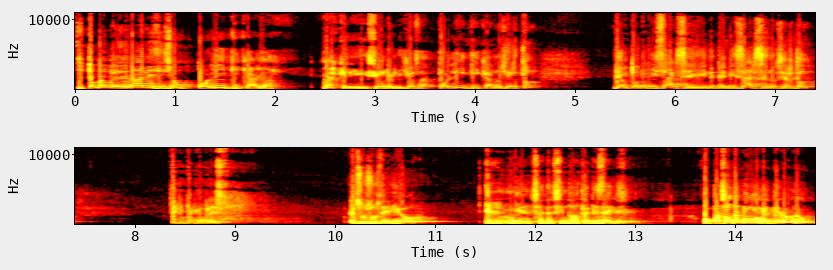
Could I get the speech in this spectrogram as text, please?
Y toman la decisión política. Más que decisión religiosa, política, ¿no es cierto? De autonomizarse, de independizarse, ¿no es cierto? el imperio inglés. Eso sucedió en 1776. O pasó también en el Perú, ¿no?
